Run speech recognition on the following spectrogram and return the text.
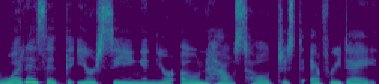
What is it that you're seeing in your own household just every day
